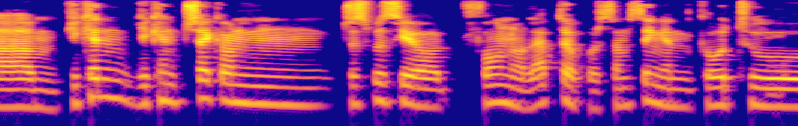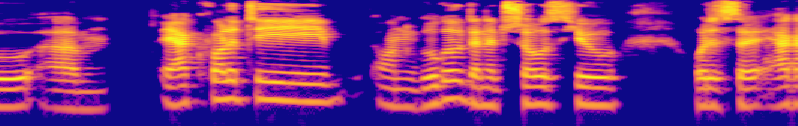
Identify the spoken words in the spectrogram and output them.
Um, you can you can check on just with your phone or laptop or something and go to um, air quality on Google. Then it shows you what is the air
